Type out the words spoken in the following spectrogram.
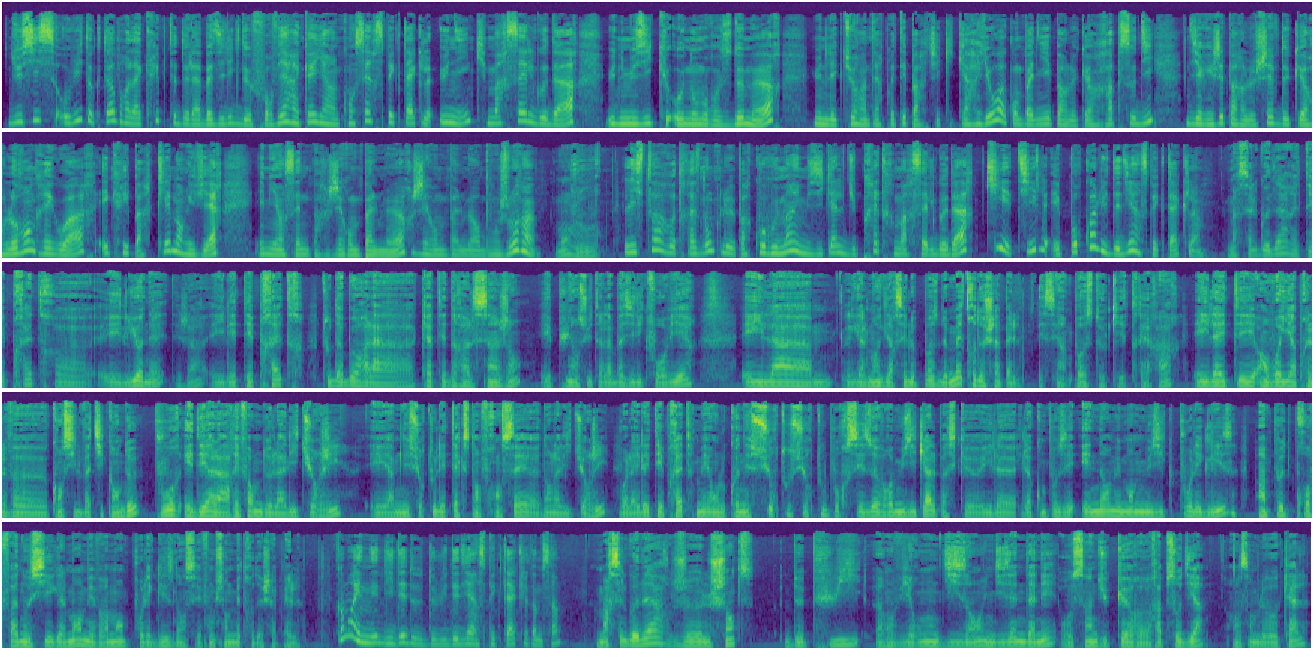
Du 6 au 8 octobre, la crypte de la basilique de Fourvière accueille un concert-spectacle unique, Marcel Godard, une musique aux nombreuses demeures, une lecture interprétée par Tchéki Cario, accompagnée par le chœur Rhapsody, dirigé par le chef de chœur Laurent Grégoire, écrit par Clément Rivière et mis en scène par Jérôme Palmer. Jérôme Palmer, bonjour. Bonjour. L'histoire retrace donc le parcours humain et musical du prêtre Marcel Godard. Qui est-il et pourquoi lui dédier un spectacle? Marcel Godard était prêtre euh, et lyonnais déjà, et il était prêtre tout d'abord à la cathédrale Saint-Jean, et puis ensuite à la basilique Fourvière, et il a euh, également exercé le poste de maître de chapelle, et c'est un poste qui est très rare, et il a été envoyé après le Concile Vatican II pour aider à la réforme de la liturgie, et amener surtout les textes en français euh, dans la liturgie. Voilà, il était prêtre, mais on le connaît surtout, surtout pour ses œuvres musicales parce qu'il a, il a composé énormément de musique pour l'Église, un peu de profane aussi également, mais vraiment pour l'Église dans ses fonctions de maître de chapelle. Comment est née l'idée de, de lui dédier un spectacle comme ça? Marcel Godard, je le chante depuis environ dix ans, une dizaine d'années, au sein du chœur Rhapsodia, ensemble vocal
